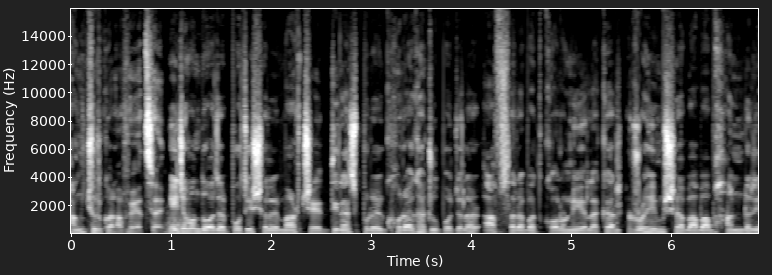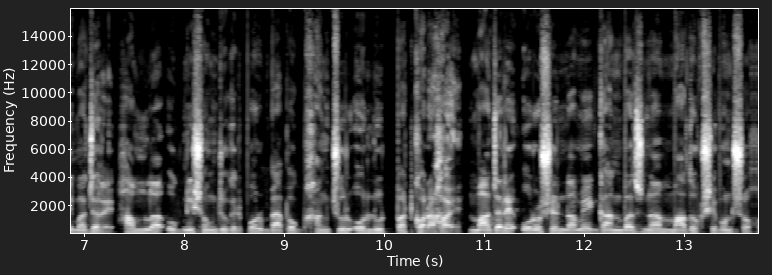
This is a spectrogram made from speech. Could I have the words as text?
ভাঙচুর করা হয়েছে। এই যেমন দু হাজার পঁচিশ সালের মার্চে দিনাজপুরের ঘোড়াঘাট উপজেলার আফসারাবাদ কলোনি এলাকার রহিম শাহ বাবা ভান্ডারী মাজারে হামলা, অগ্নিসংযোগের পর ব্যাপক ভাঙচুর ও লুটপাট করা হয়। মাজারে ওরসের নামে গানবাজনা, মাদক সেবন সহ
